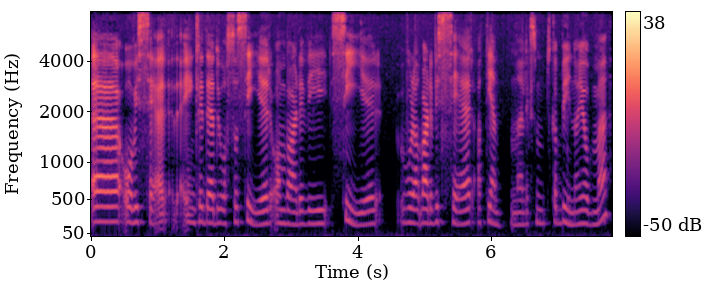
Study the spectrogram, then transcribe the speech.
Eh, og vi ser egentlig det du også sier om hva er det vi sier hvordan, Hva er det vi ser at jentene liksom skal begynne å jobbe med?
